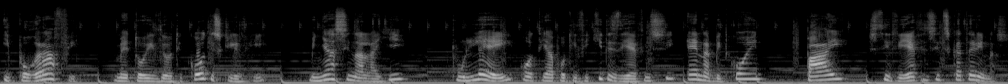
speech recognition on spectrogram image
υπογράφει με το ιδιωτικό της κλειδί μια συναλλαγή που λέει ότι από τη δική της διεύθυνση ένα bitcoin πάει στη διεύθυνση της Κατερίνας.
